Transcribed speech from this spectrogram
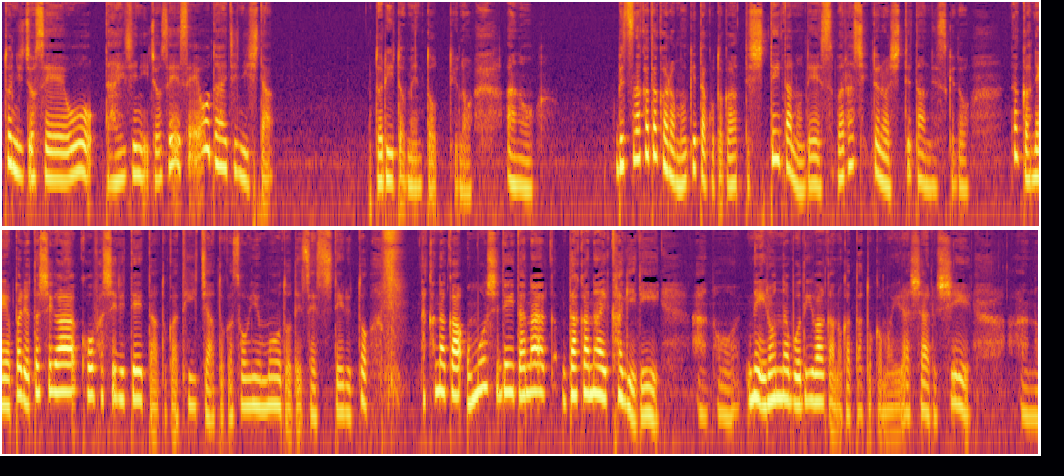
当に女性を大事に女性性を大事にしたトリートメントっていうのはあの別な方からも受けたことがあって知っていたので素晴らしいっていうのは知ってたんですけどなんかねやっぱり私がこうファシリテーターとかティーチャーとかそういうモードで接しているとなかなかお申し出いただかない限りあの、ね、いろんなボディーワーカーの方とかもいらっしゃるしあの、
